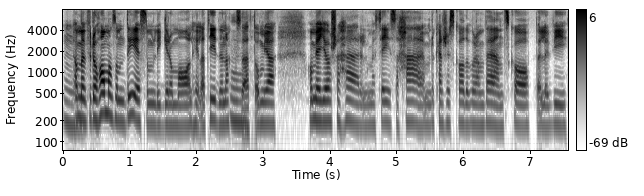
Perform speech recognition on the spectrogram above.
Mm. Ja men för då har man som det som ligger och mal hela tiden också. Mm. Att om jag, om jag gör så här eller om jag säger så här, men då kanske det skadar vår vänskap. Eller vi,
